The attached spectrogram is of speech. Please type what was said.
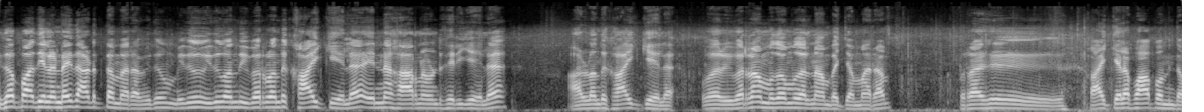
இதை பார்த்தீங்களா இது அடுத்த மரம். இது இது இது வந்து இவர் வந்து காய்க்கையில் என்ன காரணம்னு தெரியல. அவள் வந்து காய்க்கையில் இவர் இவர் தான் முத முதல் நான் வச்ச மரம். பிறகு காய்க்கையில் பார்ப்போம் இந்த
